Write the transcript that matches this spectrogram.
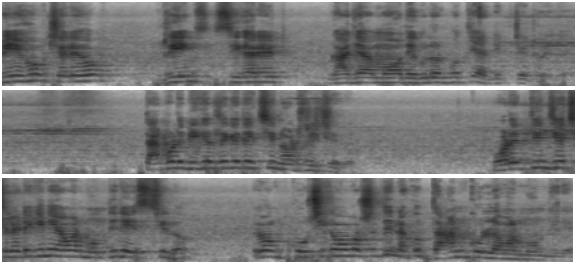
মেয়ে হোক, ছেলে হোক ড্রিঙ্কস সিগারেট গাঁজা, মদ এগুলোর প্রতি অ্যাডিক্টেড হয়ে যায়। তারপরে বিকেল থেকে দেখছি নট রিচেবল পরের দিন যে ছেলেটাকে নিয়ে আমার মন্দিরে এসেছিল এবং কৌশিক অমাবস্যার দিন না, খুব দান করল আমার মন্দিরে।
